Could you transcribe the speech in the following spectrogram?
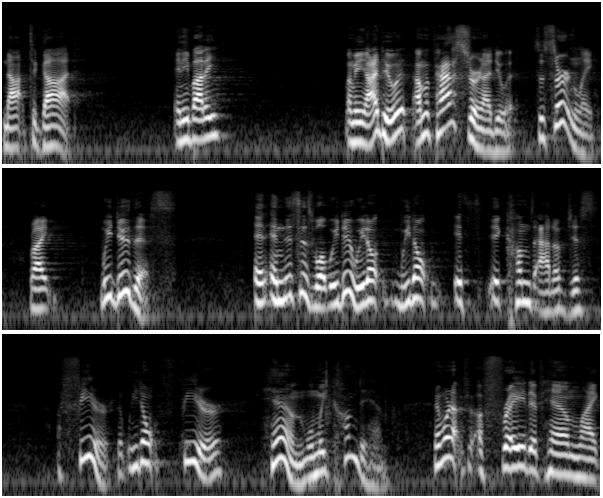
not to God? Anybody? I mean, I do it. I'm a pastor and I do it. So certainly, right? We do this. And, and this is what we do. We don't, we don't, it's, it comes out of just a fear that we don't fear him when we come to him. And we're not afraid of him like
